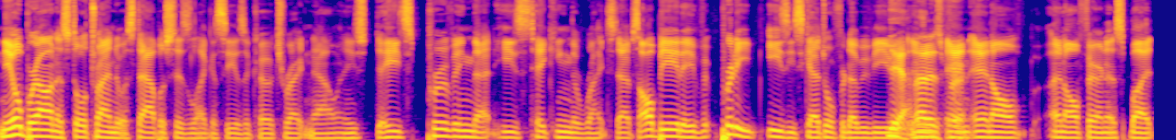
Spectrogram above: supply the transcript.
Neal Brown is still trying to establish his legacy as a coach right now, and he's he's proving that he's taking the right steps, albeit a v- pretty easy schedule for WVU. Yeah, in, that is fair. In all in all fairness, but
